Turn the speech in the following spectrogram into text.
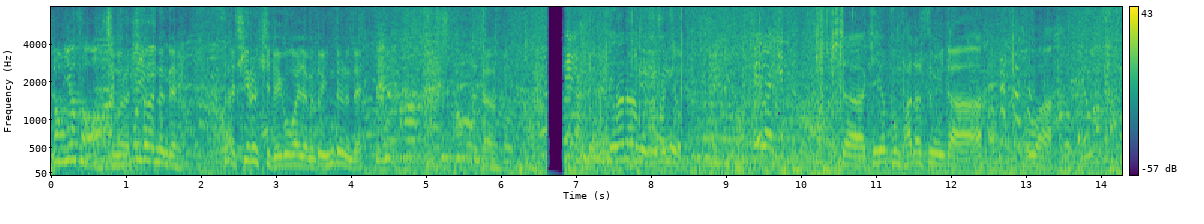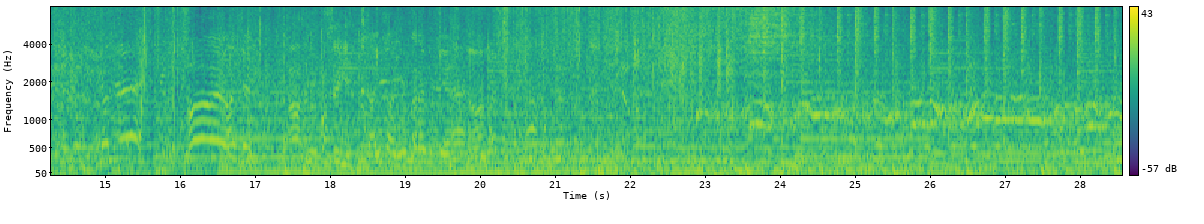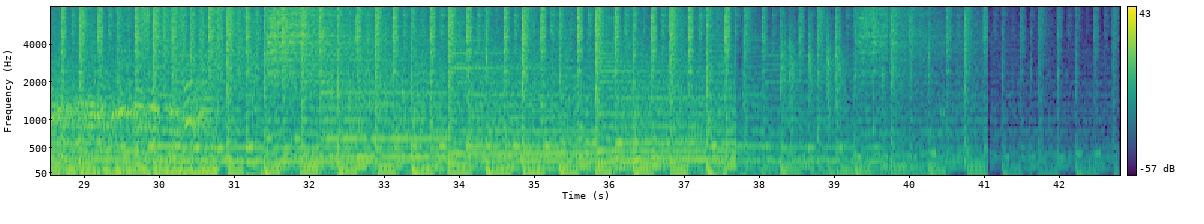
그럼 이어서 저거를 뛰고 왔는데 날 시럽시 메고 가려면 또 힘드는데. 자. 하나하고 이거 맞죠? 자, 기념품 받았습니다. 우와. 어이, 화이팅! 아, 울박생이. 나 일단 옷 갈아입을게. 어.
